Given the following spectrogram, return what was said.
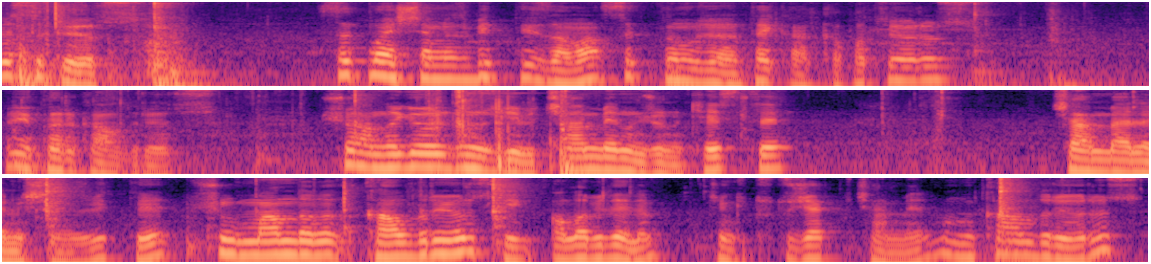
ve sıkıyoruz. Sıkma işlemimiz bittiği zaman sıktığımız yerine tekrar kapatıyoruz ve yukarı kaldırıyoruz. Şu anda gördüğünüz gibi çemberin ucunu kesti. Çemberleme işlemimiz bitti. Şu mandalı kaldırıyoruz ki alabilelim. Çünkü tutacak çemberi. Bunu kaldırıyoruz.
